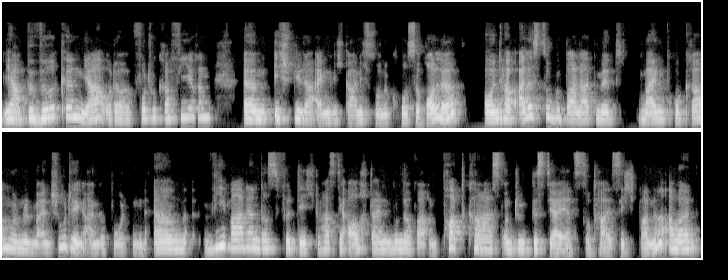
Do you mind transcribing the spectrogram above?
ja, bewirken ja, oder fotografieren. Ähm, ich spiele da eigentlich gar nicht so eine große Rolle und habe alles zugeballert mit meinen Programmen und mit meinen Shooting-Angeboten. Ähm, wie war denn das für dich? Du hast ja auch deinen wunderbaren Podcast und du bist ja jetzt total sichtbar, ne? Aber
